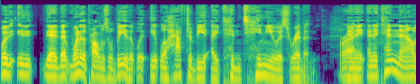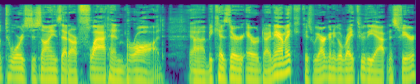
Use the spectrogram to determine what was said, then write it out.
Well, it, yeah, that one of the problems will be that it will have to be a continuous ribbon. Right. And they, and they tend now towards designs that are flat and broad. Yeah. uh, because they're aerodynamic, because we are going to go right through the atmosphere.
